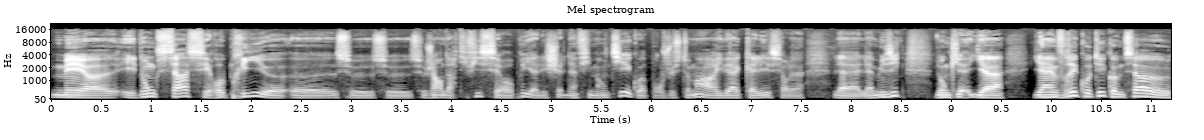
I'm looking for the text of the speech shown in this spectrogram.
Mais, euh, et donc ça, c'est repris, ce, ce- ce genre d'artifice, c'est repris à l'échelle d'un film entier, quoi, pour justement arriver à caler sur la, la, la musique. Donc il y a- y, a, y a un vrai côté comme ça, euh,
